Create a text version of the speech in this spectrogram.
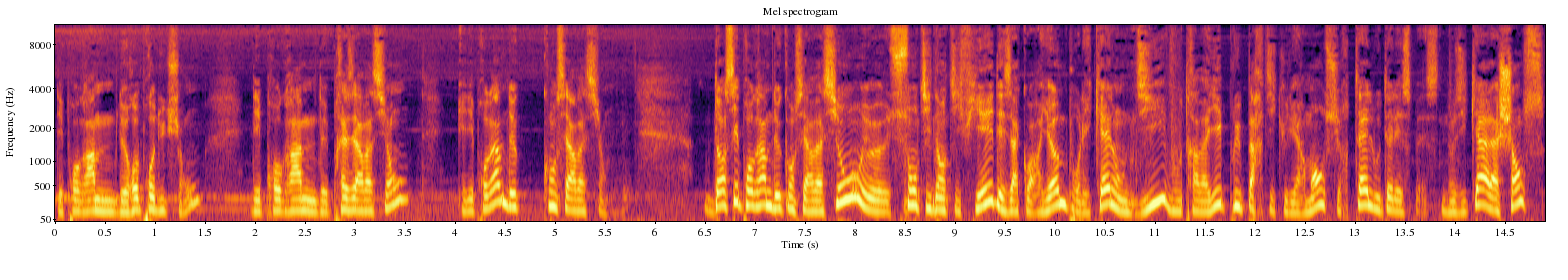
des programmes de reproduction, des programmes de préservation et des programmes de conservation. Dans ces programmes de conservation euh, sont identifiés des aquariums pour lesquels on dit vous travaillez plus particulièrement sur telle ou telle espèce. Nausicaa a la chance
